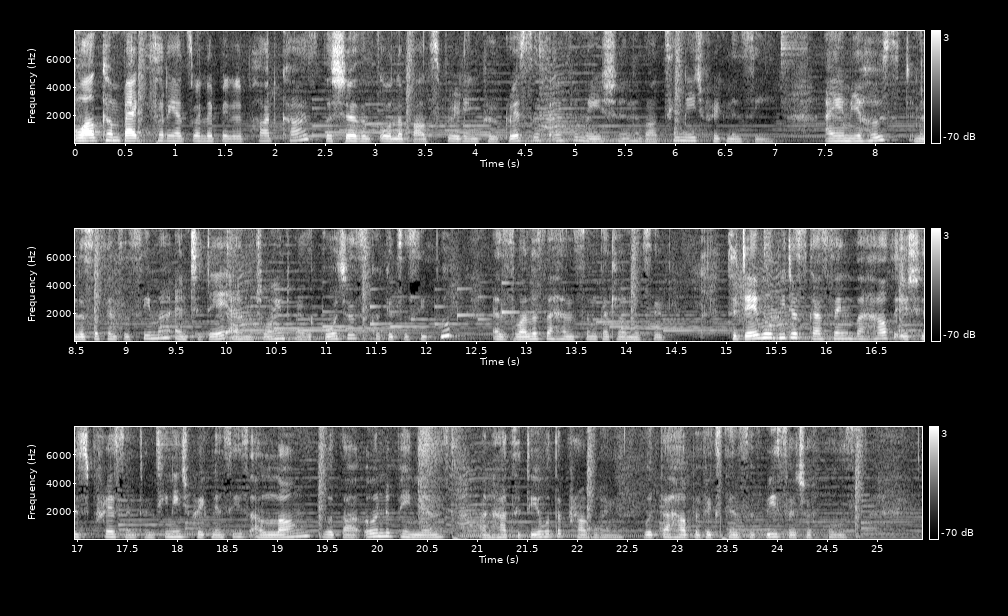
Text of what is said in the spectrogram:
Welcome back to Riatswele Pele podcast, the show that's all about spreading progressive information about teenage pregnancy. I am your host, Melissa Fentasima, and today I am joined by the gorgeous Koketso Sipu as well as the handsome Katla Mutsib. Today we'll be discussing the health issues present in teenage pregnancies along with our own opinions on how to deal with the problem with the help of extensive research, of course.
